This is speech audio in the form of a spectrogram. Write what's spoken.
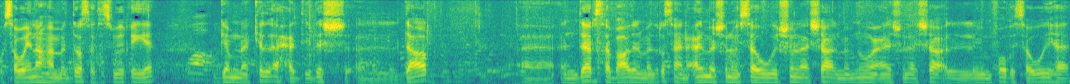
وسويناها مدرسة تسويقية. قمنا كل أحد يدش الدار آه ندرسه بهذه المدرسة نعلمه شنو يسوي شنو الأشياء الممنوعة شنو الأشياء اللي المفروض يسويها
